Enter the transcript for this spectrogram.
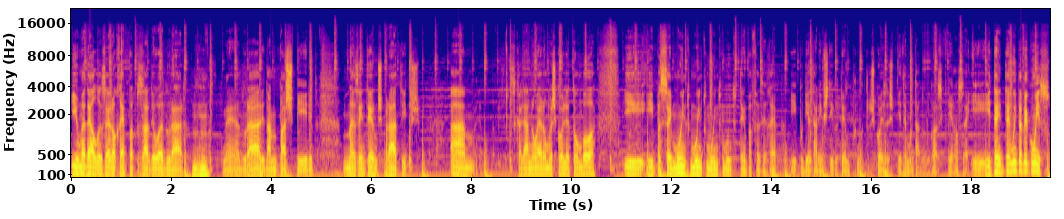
E uma delas era o rap, apesar de eu adorar, né, adorar e dar-me paz de espírito, mas em termos práticos, ahm, se calhar não era uma escolha tão boa. E, e passei muito, muito, muito, muito tempo a fazer rap e podia estar a investir o tempo noutras coisas, podia ter montado um negócio, podia não sei. E, e tem, tem muito a ver com isso.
